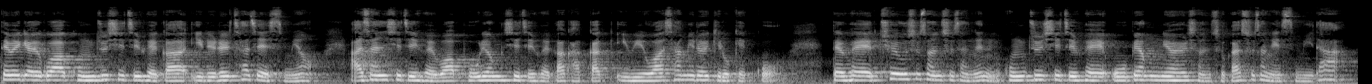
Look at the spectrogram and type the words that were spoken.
대회 결과 공주시지회가 1위를 차지했으며 아산시지회와 보령시지회가 각각 2위와 3위를 기록했고 대회 최우수 선수상은 공주시지회 오병열 선수가 수상했습니다.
